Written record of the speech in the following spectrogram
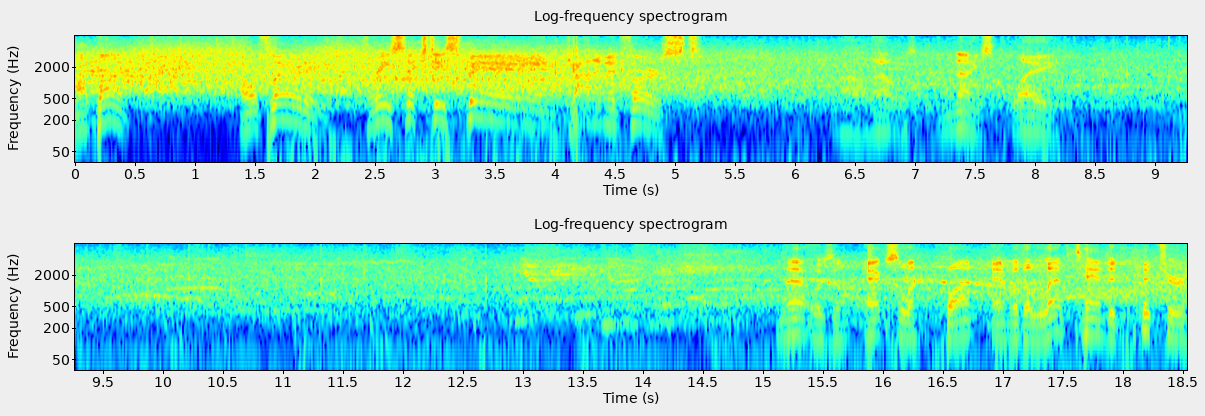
A bunt. O'Flaherty. 360 spin. Got him at first. Wow, that was a nice play. That was an excellent bunt, and with a left-handed pitcher,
